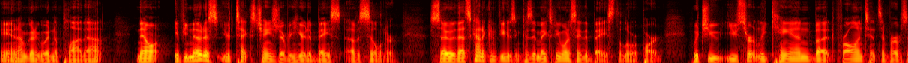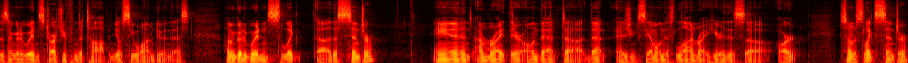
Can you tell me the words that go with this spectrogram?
and I'm going to go ahead and apply that. Now, if you notice, your text changed over here to base of a cylinder. So that's kind of confusing because it makes me want to say the base, the lower part, which you, you certainly can, but for all intents and purposes, I'm going to go ahead and start you from the top, and you'll see why I'm doing this. I'm going to go ahead and select uh, the center, and I'm right there on that, uh, that, as you can see, I'm on this line right here, this uh, art. So I'm going to select center.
